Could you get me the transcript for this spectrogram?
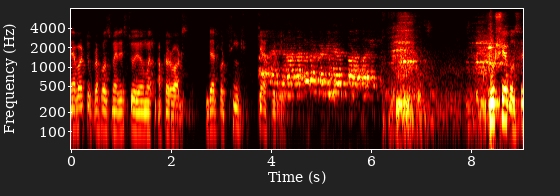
never to propose marriage to a woman afterwards therefore think carefully Portia বলছে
